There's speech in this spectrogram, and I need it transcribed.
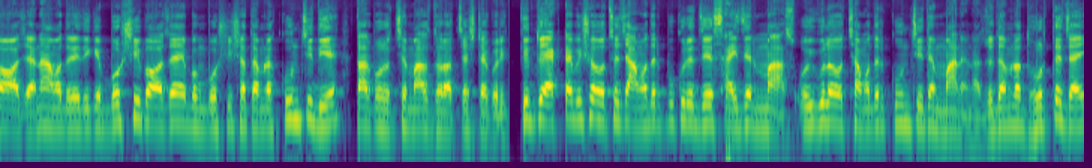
পাওয়া যায় না। আমাদের এদিকে বড়শি পাওয়া যায় এবং বড়শির সাথে আমরা কুঞ্চি দিয়ে তারপর হচ্ছে মাছ ধরার চেষ্টা করি। কিন্তু একটা বিষয় হচ্ছে যে আমাদের পুকুরে যে সাইজের মাছ, ওইগুলো হচ্ছে আমাদের কুঞ্চিতে মানে না। যদি আমরা ধরতে যাই,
